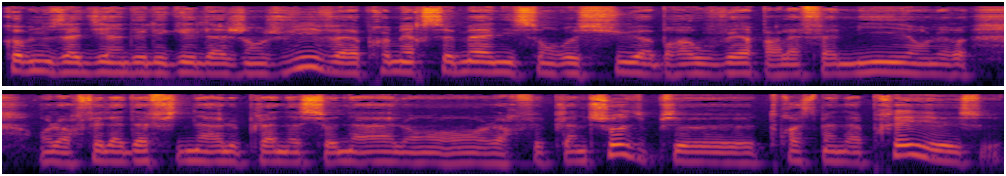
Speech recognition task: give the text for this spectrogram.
Comme nous a dit un délégué de l'agent juive, la première semaine, ils sont reçus à bras ouverts par la famille. On leur, on leur fait la dafina, le plan national, on, leur fait plein de choses. Puis, euh, trois semaines après, ils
